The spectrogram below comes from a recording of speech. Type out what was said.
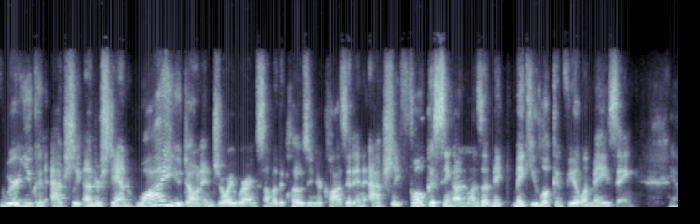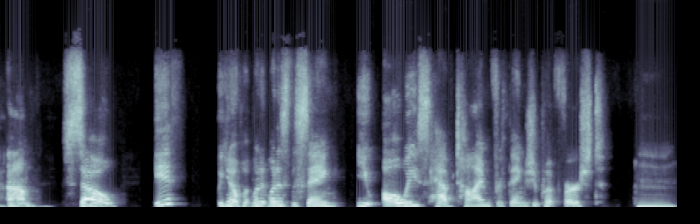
where you can actually understand why you don't enjoy wearing some of the clothes in your closet and actually focusing on ones that make make you look and feel amazing. Yeah. Um, so if you know what what is the saying? You always have time for things you put first. Mm.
